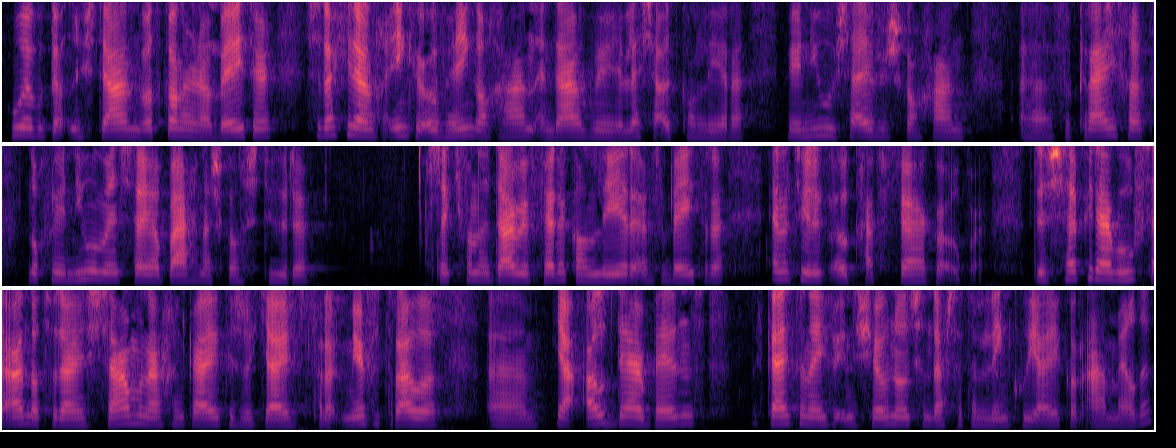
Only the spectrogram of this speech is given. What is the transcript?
Hoe heb ik dat nu staan? Wat kan er nou beter? Zodat je daar nog één keer overheen kan gaan en daar ook weer je lessen uit kan leren. Weer nieuwe cijfers kan gaan uh, verkrijgen. Nog weer nieuwe mensen naar jouw pagina's kan sturen. Zodat je vanuit daar weer verder kan leren en verbeteren. En natuurlijk ook gaat verkopen. Dus heb je daar behoefte aan dat we daar samen naar gaan kijken. Zodat jij vanuit meer vertrouwen um, ja, out there bent. Kijk dan even in de show notes en daar staat een link hoe jij je kan aanmelden.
